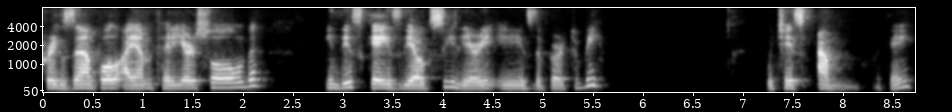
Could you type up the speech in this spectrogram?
For example, I am 30 years old. In this case, the auxiliary is the verb to be, which is am, okay?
